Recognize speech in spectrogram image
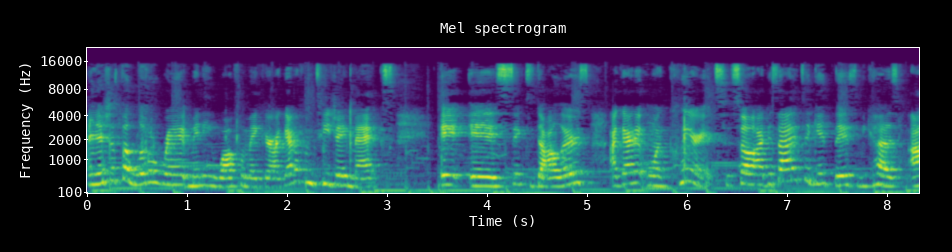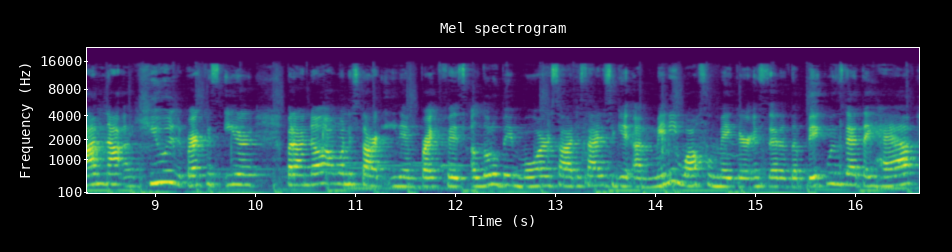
And it's just a little red mini waffle maker. I got it from TJ Maxx. It is six dollars. I got it on clearance. So i decided to get this because i'm not a huge breakfast eater but i know i want to start eating breakfast a little bit more. So i decided to get a mini waffle maker instead of the big ones that they have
